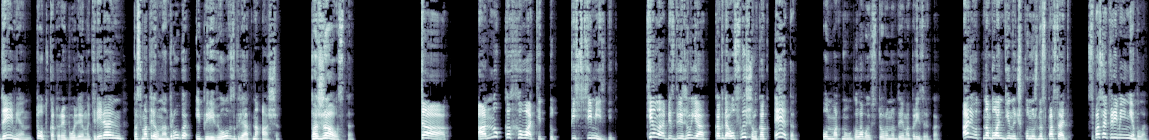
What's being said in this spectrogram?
Дэмиан, тот, который более материален, посмотрел на друга и перевел взгляд на Аша. «Пожалуйста!» «Так, а ну-ка хватит тут пессимиздить!» Тело обездвижил я, когда услышал, как этот, он мотнул головой в сторону Дэма-призрака, орет на блондиночку нужно спасать. Спасать времени не было,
